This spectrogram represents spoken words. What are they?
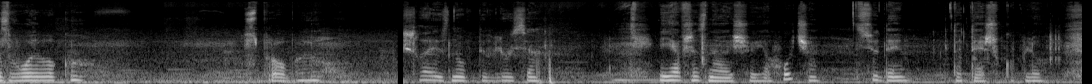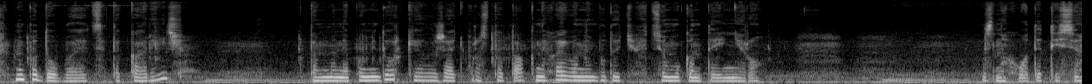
З войлоку. Спробую. Пішла і знов дивлюся. Я вже знаю, що я хочу сюди, то теж куплю. Ну, подобається така річ. Там в мене помідорки лежать просто так. Нехай вони будуть в цьому контейнеру знаходитися.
